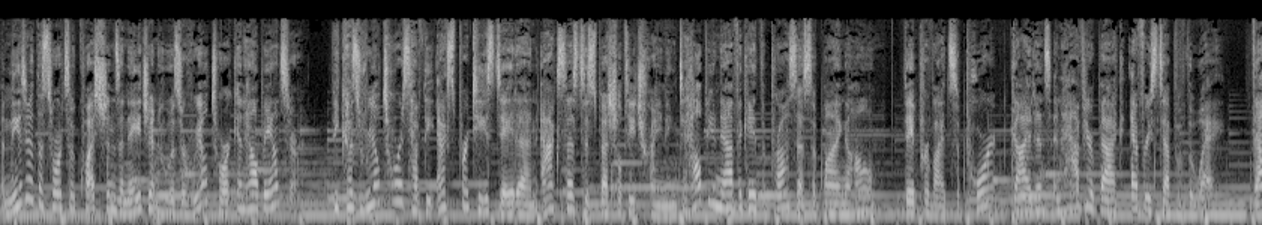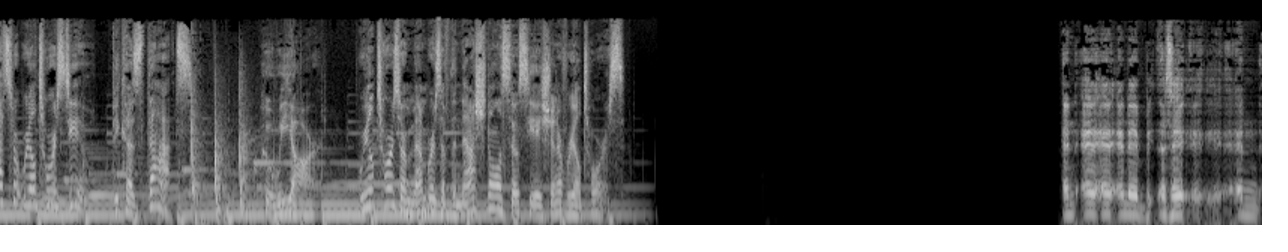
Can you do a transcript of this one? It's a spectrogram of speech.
And these are the sorts of questions an agent who is a realtor can help answer. Because realtors have the expertise, data, and access to specialty training to help you navigate the process of buying a home. They provide support, guidance, and have your back every step of the way. That's what realtors do, because that's who we are. Realtors are members of the National Association of Realtors. And and and it, and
